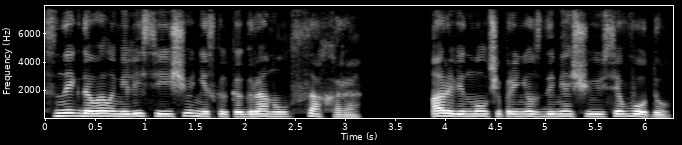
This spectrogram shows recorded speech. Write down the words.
Снейк давала Мелиссе еще несколько гранул сахара. Аровин молча принес дымящуюся воду.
